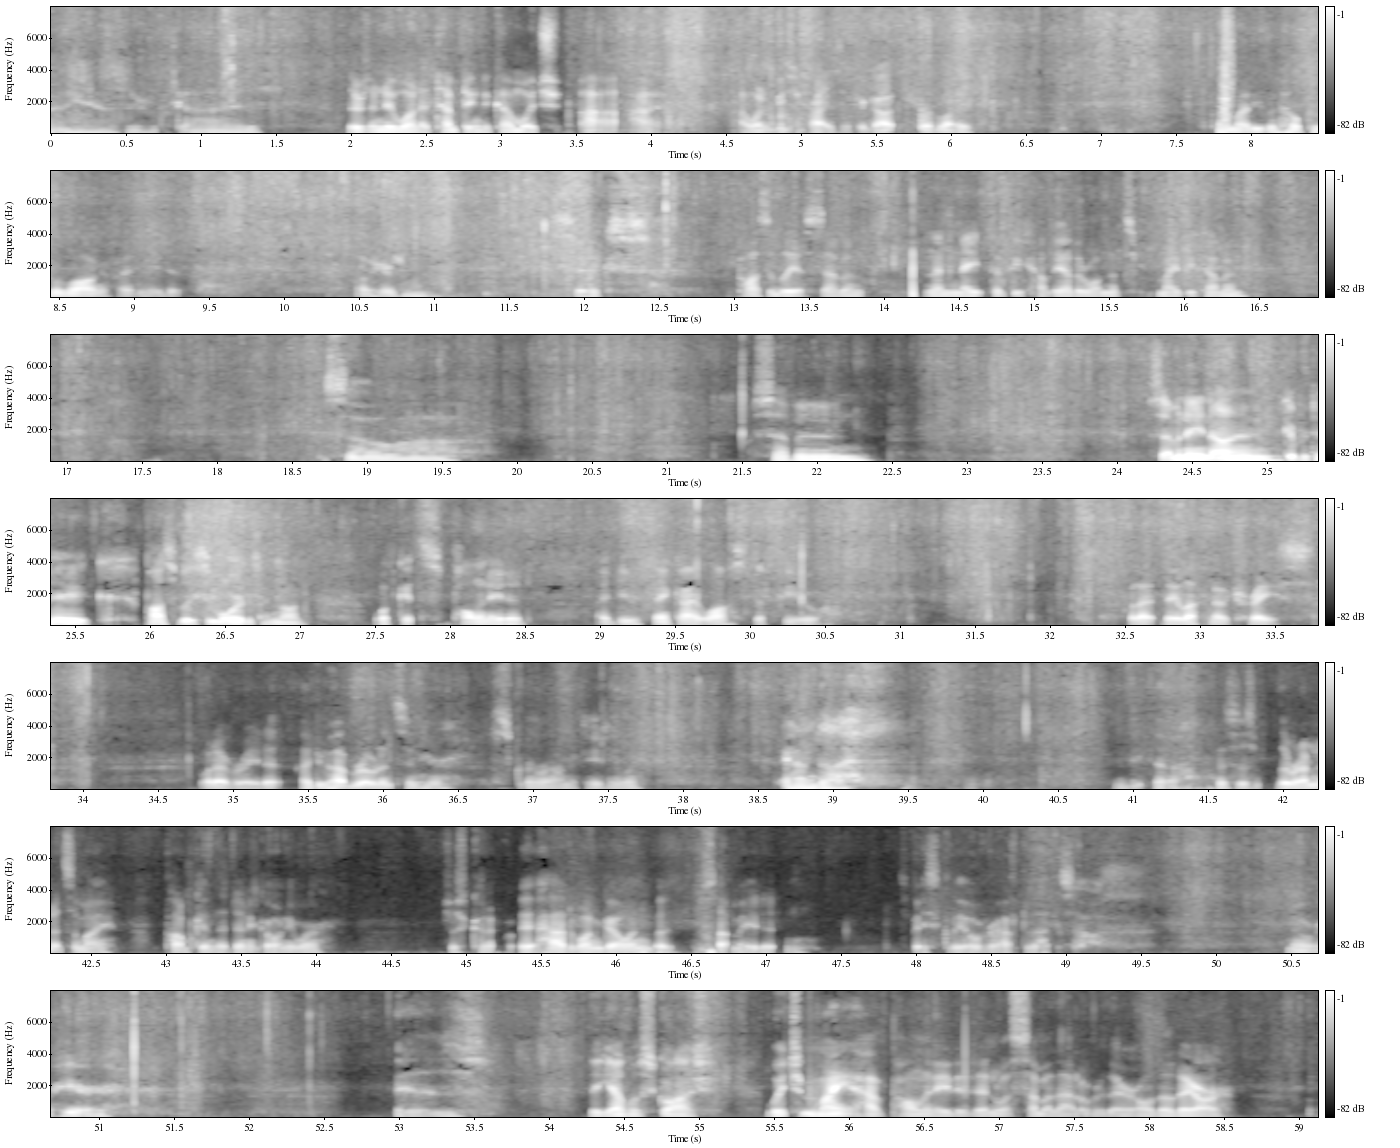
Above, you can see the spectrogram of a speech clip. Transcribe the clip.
Oh yeah, there's guys. There's a new one attempting to come, which I, I, I wouldn't be surprised if it got fertilized. I might even help it along if I need it. Oh, here's one. Six, possibly a seventh, and then an eighth if you count the other one that might be coming. So, uh, seven, seven, eight, nine, give or take, possibly some more depending on what gets pollinated. I do think I lost a few, but I, they left no trace. Whatever ate it. I do have rodents in here, screwing around occasionally. And uh, the, uh, this is the remnants of my pumpkin that didn't go anywhere. Just couldn't. It had one going, but something ate it, and it's basically over after that. So now we're here is the yellow squash, which might have pollinated in with some of that over there, although they are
